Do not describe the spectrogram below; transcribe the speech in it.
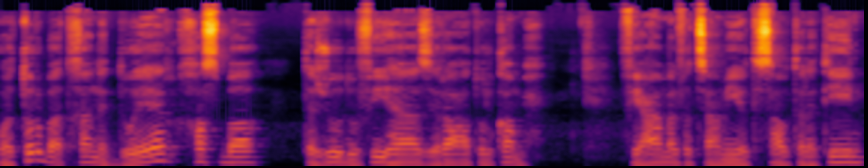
وتربة خان الدوير خصبة تجود فيها زراعة القمح. في عام 1939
